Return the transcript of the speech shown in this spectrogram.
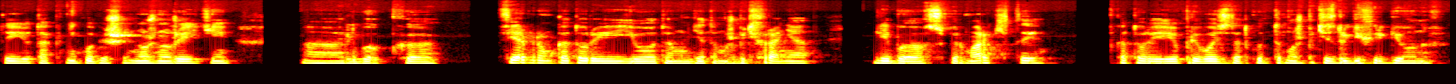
ты ее так не купишь, и нужно уже идти либо к фермерам, которые ее там где-то, может быть, хранят, либо в супермаркеты, в которые ее привозят откуда-то, может быть, из других регионов,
